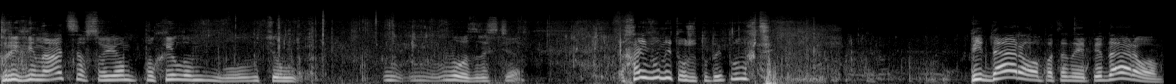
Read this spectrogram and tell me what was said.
пригинатися в своєму похилому цьому возрасті. Хай вони теж туди пливуть. Під деревом, пацани, під деревом.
